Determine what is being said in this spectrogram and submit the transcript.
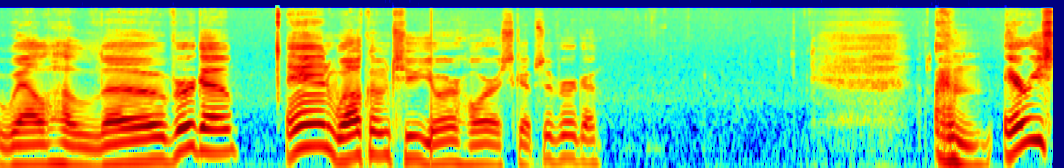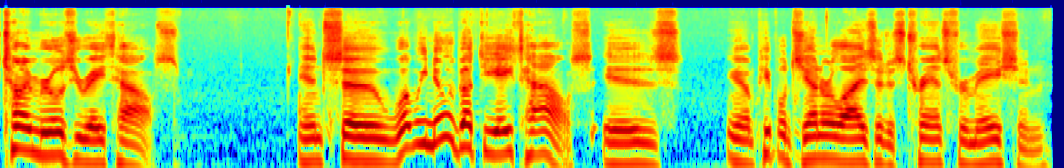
Well, hello, Virgo, and welcome to your horoscopes of Virgo. Aries time rules your eighth house. And so, what we know about the eighth house is, you know, people generalize it as transformation.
